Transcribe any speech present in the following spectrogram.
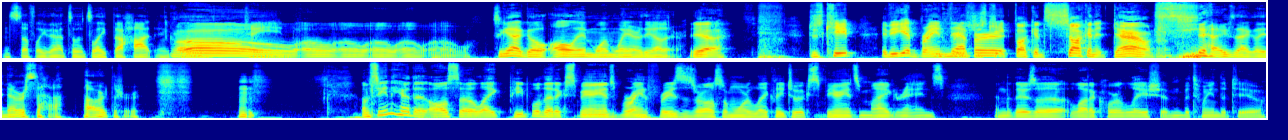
and stuff like that. So it's like the hot and cold. Oh, chain. oh, oh, oh, oh, oh. So you gotta go all in one way or the other. Yeah. Just keep if you get brain freeze, Never- just keep fucking sucking it down. yeah, exactly. Never stop. Power through. Hmm. I'm seeing here that also like people that experience brain freezes are also more likely to experience migraines, and that there's a lot of correlation between the two.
